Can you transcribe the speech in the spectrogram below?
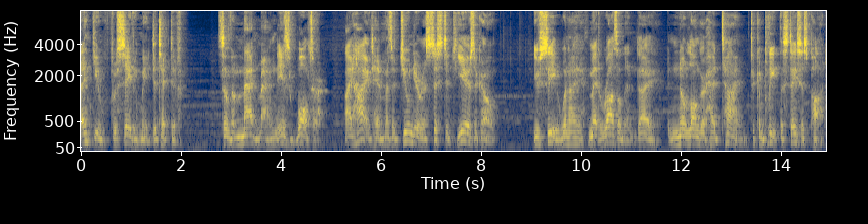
Thank you for saving me, Detective. So the madman is Walter. I hired him as a junior assistant years ago. You see, when I met Rosalind, I no longer had time to complete the stasis pod.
